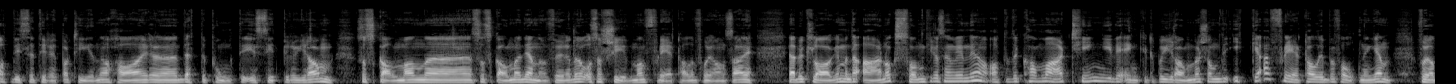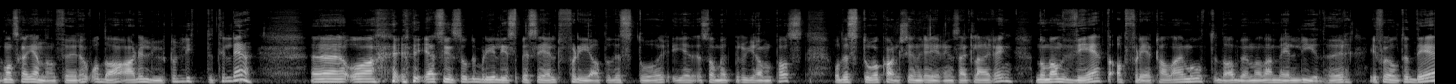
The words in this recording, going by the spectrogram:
at disse tre partiene har uh, dette punktet i sitt program, så skal, man, uh, så skal man gjennomføre det, og så skyver man flertallet foran seg seg. Jeg beklager, men det er nok sånn Kristin Vinje, at det kan være ting i de enkelte programmer som det ikke er flertall i befolkningen for at man skal gjennomføre, og da er det lurt å lytte til det. Eh, og jeg syns det blir litt spesielt fordi at det står i, som et programpost, og det står kanskje i en regjeringserklæring. Når man vet at flertallet er imot, da bør man være mer lydhør i forhold til det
